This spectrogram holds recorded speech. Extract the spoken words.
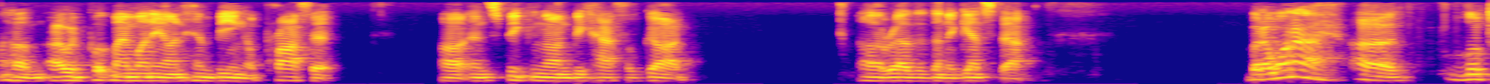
um, I would put my money on him being a prophet uh, and speaking on behalf of God uh, rather than against that. But I want to uh, look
